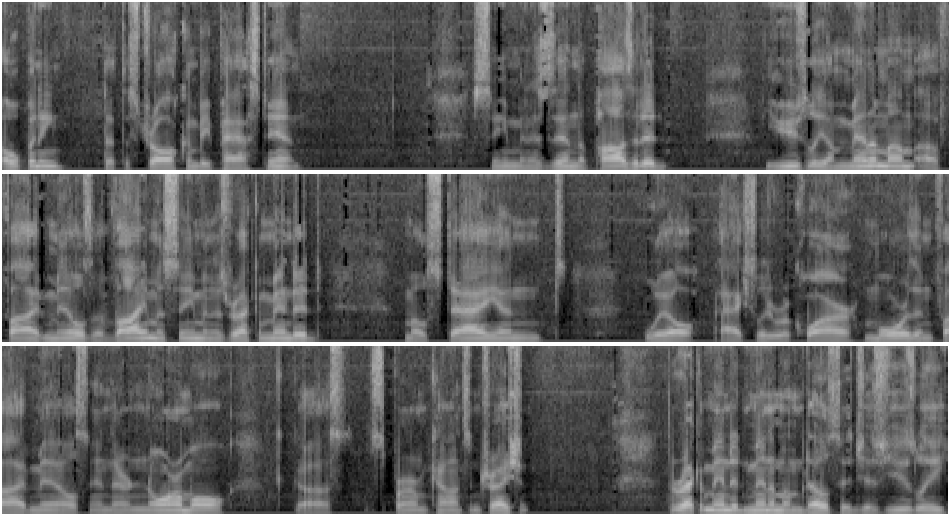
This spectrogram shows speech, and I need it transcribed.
opening that the straw can be passed in. Semen is then deposited. Usually a minimum of 5 mils of volume of semen is recommended. Most stallions will actually require more than 5 mils in their normal uh, sperm concentration. The recommended minimum dosage is usually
